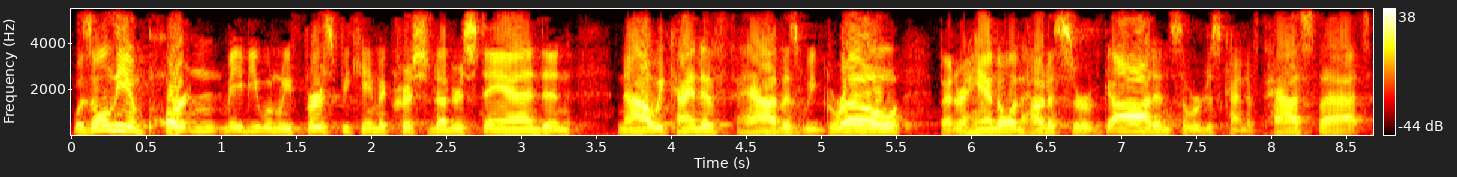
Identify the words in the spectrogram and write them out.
was only important maybe when we first became a Christian to understand, and now we kind of have, as we grow, better handle on how to serve God, and so we're just kind of past that.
